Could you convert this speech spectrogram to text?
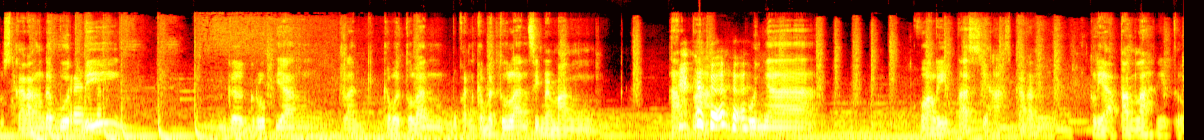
Terus sekarang debut Keren di girl group yang lagi kebetulan bukan kebetulan sih memang karena punya kualitas ya sekarang kelihatan lah gitu.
